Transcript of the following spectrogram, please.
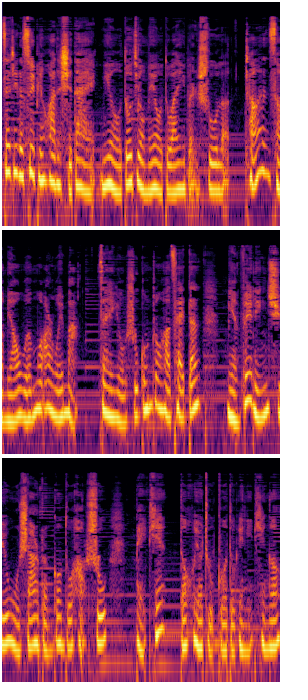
在这个碎片化的时代，你有多久没有读完一本书了？长按扫描文末二维码，在有书公众号菜单免费领取五十二本共读好书，每天都会有主播读给你听哦。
